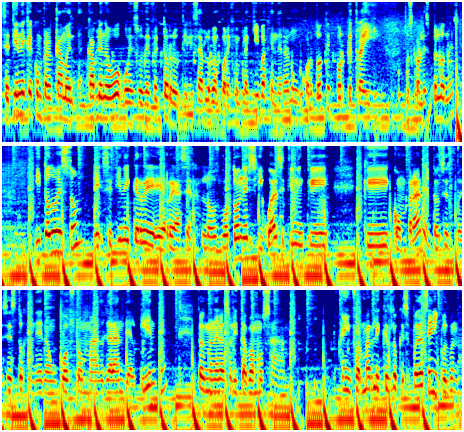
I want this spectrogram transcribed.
Se tiene que comprar cable, nuevo o en su defecto reutilizarlo. Vean, por ejemplo, aquí va a generar un cortote porque trae los cables pelones. Y todo esto eh, se tiene que rehacer. Los botones igual se tienen que, que, comprar. Entonces, pues esto genera un costo más grande al cliente. De todas maneras, ahorita vamos a, a informarle qué es lo que se puede hacer. Y pues bueno,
